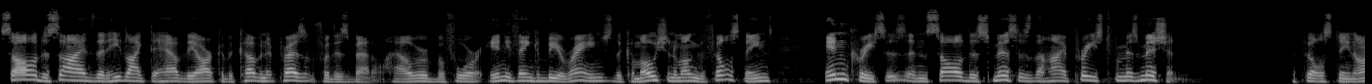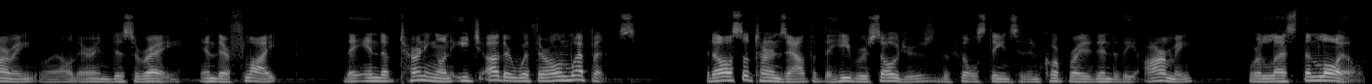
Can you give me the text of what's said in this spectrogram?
Saul decides that he'd like to have the Ark of the Covenant present for this battle. However, before anything can be arranged, the commotion among the Philistines increases, and Saul dismisses the high priest from his mission. The Philistine army, well, they're in disarray. In their flight, they end up turning on each other with their own weapons. It also turns out that the Hebrew soldiers the Philistines had incorporated into the army were less than loyal.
